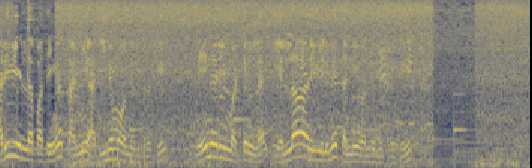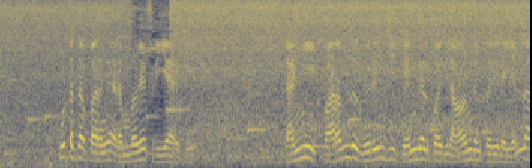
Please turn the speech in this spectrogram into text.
அருவியல்ல பார்த்தீங்கன்னா தண்ணி அதிகமாக வந்துகிட்டு இருக்கு. மெயின் அருவி மட்டும் இல்லை எல்லா அருவியிலுமே தண்ணி வந்துகிட்டு இருக்கு. கூட்டத்தை பாருங்க ரொம்பவே ஃப்ரீயா இருக்கு. தண்ணி பறந்து விரிஞ்சி பெண்கள் பகுதியில் ஆண்கள் பகுதியில் எல்லா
